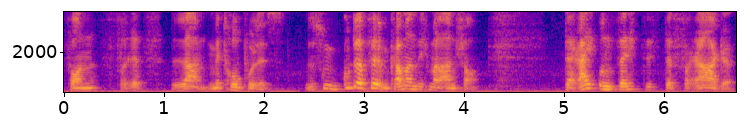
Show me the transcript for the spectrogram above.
von Fritz Lang. Metropolis. Das ist ein guter Film, kann man sich mal anschauen. 63. Frage,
